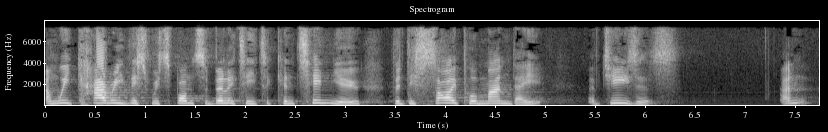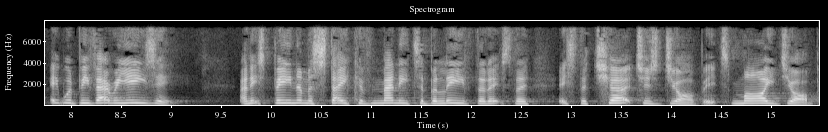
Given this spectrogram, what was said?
and we carry this responsibility to continue the disciple mandate of Jesus. And it would be very easy and it's been a mistake of many to believe that it's the, it's the church's job, it's my job,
